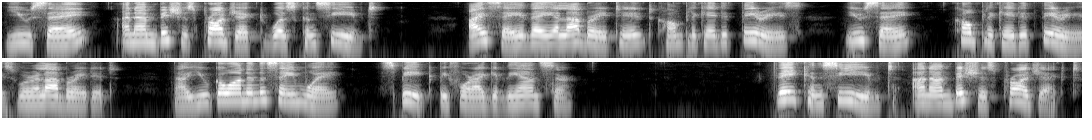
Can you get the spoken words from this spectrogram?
You say an ambitious project was conceived. I say they elaborated complicated theories. You say complicated theories were elaborated. Now you go on in the same way. Speak before I give the answer. They conceived an ambitious project.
